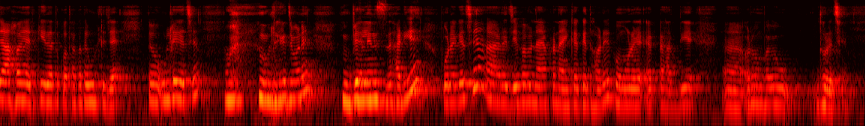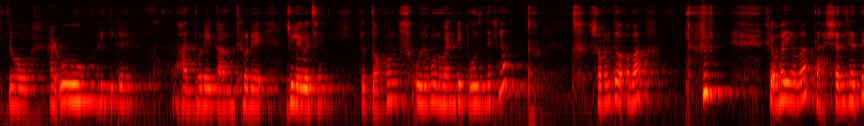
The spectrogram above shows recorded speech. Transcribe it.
যা হয় আর কি, এরা তো কথা কথা উল্টে যায়। তো উল্টে গেছে উল্টে গেছে মানে ব্যালেন্স হারিয়ে পড়ে গেছে আর যেভাবে নায়কটা নায়িকাকে ধরে, কোমরে একটা হাত দিয়ে ওরকমভাবে ধরেছে। তো, আর ও ঋতিকের হাত ধরে, কাঁধ ধরে ঝুলে গেছে। তো তখন ওই রকম রোম্যান্টিক পোজ দেখে সবাই তো অবাক। সবাই অবাক। তার সাথে সাথে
